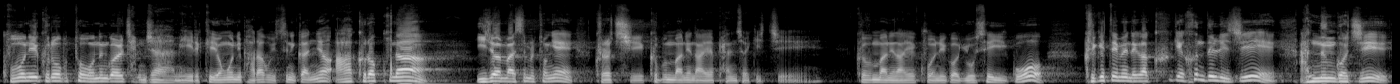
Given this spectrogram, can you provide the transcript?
구원이 그로부터 오는 걸 잠잠히 이렇게 영혼이 바라고 있으니까요. 아, 그렇구나. 2절 말씀을 통해, 그렇지. 그분만이 나의 반석이지. 그분만이 나의 구원이고 요새이고 그렇기 때문에 내가 크게 흔들리지 않는 거지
